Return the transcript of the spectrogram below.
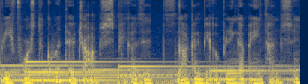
be forced to quit their jobs just because it's not going to be opening up anytime soon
